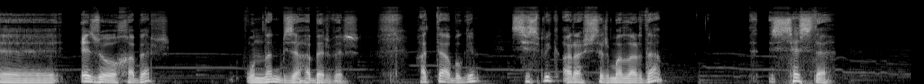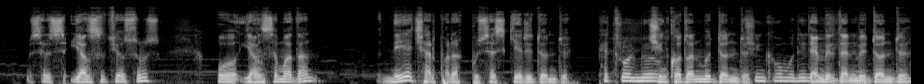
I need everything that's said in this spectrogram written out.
Ee, ezo haber ondan bize haber verir. Hatta bugün sismik araştırmalarda sesle mesela yansıtıyorsunuz. O yansımadan neye çarparak bu ses geri döndü? Petrol mü? Çinkodan mı döndü? Çinko mu Demirden mi döndü?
